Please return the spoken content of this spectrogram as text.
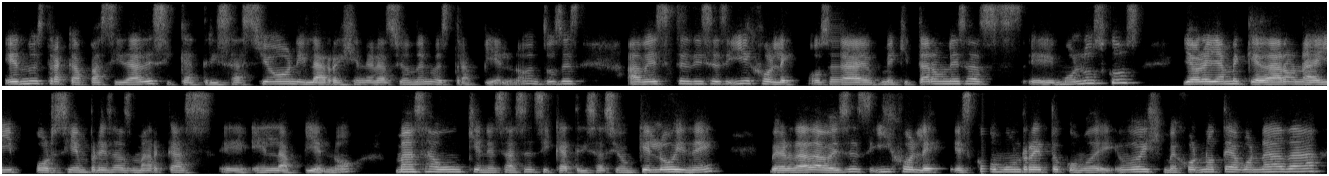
es nuestra capacidad de cicatrización y la regeneración de nuestra piel, ¿no? Entonces, a veces dices, híjole, o sea, me quitaron esos eh, moluscos y ahora ya me quedaron ahí por siempre esas marcas eh, en la piel, ¿no? Más aún quienes hacen cicatrización queloide, ¿verdad? A veces, híjole, es como un reto como de, uy, mejor no te hago nada,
